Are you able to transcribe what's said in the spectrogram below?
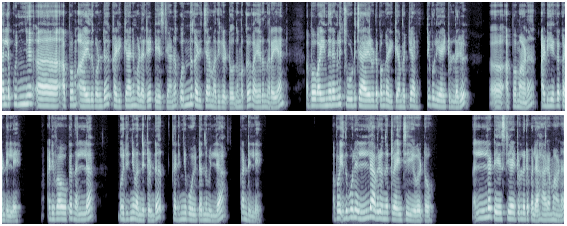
നല്ല കുഞ്ഞ് അപ്പം ആയതുകൊണ്ട് കഴിക്കാനും വളരെ ടേസ്റ്റിയാണ് ഒന്ന് കഴിച്ചാൽ മതി കേട്ടോ നമുക്ക് വയറ് നിറയാൻ. അപ്പോൾ വൈകുന്നേരങ്ങളിൽ ചൂട് ചായയോടൊപ്പം കഴിക്കാൻ പറ്റിയ അടിപൊളിയായിട്ടുള്ളൊരു അപ്പമാണ്. അടിയൊക്കെ കണ്ടില്ലേ? അടിഭാവമൊക്കെ നല്ല മുരിഞ്ഞു വന്നിട്ടുണ്ട്. കരിഞ്ഞു പോയിട്ടൊന്നുമില്ല. കണ്ടില്ലേ? അപ്പോൾ ഇതുപോലെ എല്ലാവരും ഒന്ന് ട്രൈ ചെയ്യൂ കേട്ടോ. നല്ല ടേസ്റ്റി ആയിട്ടുള്ളൊരു പലഹാരമാണ്.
